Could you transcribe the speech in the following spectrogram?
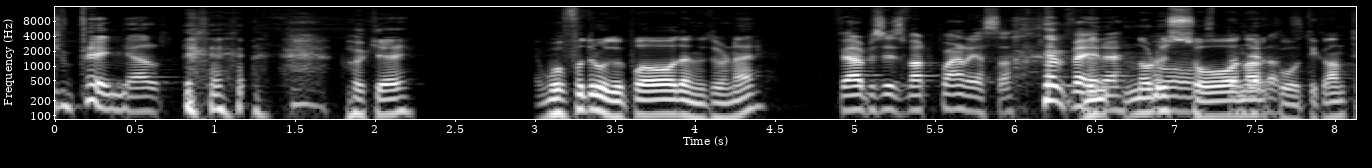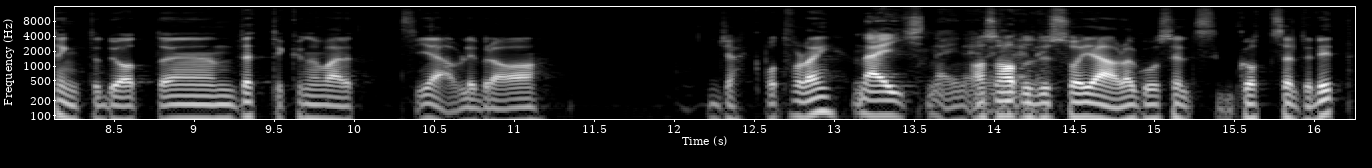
penger. Ok Hvorfor dro du på denne turen her? För jeg har precis vært på en resa. Men når du så narkotikaen, tenkte du at uh, dette kunne være et jævlig bra jackpot for deg? Nei, nei, nei. altså Hadde Hadde nei. du så jævla god selv, godt selvtillit?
